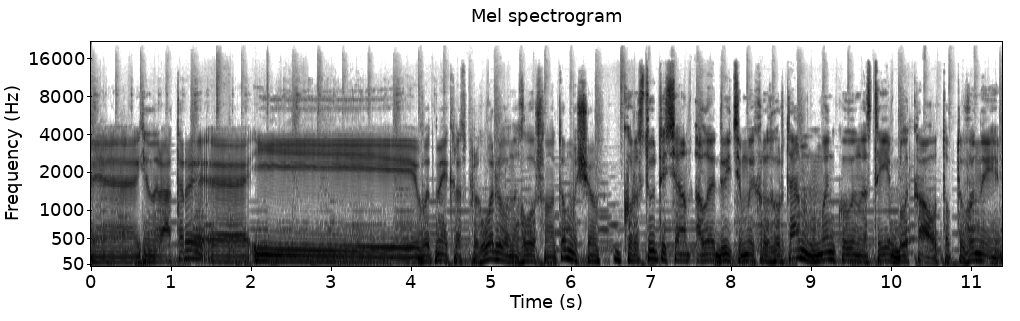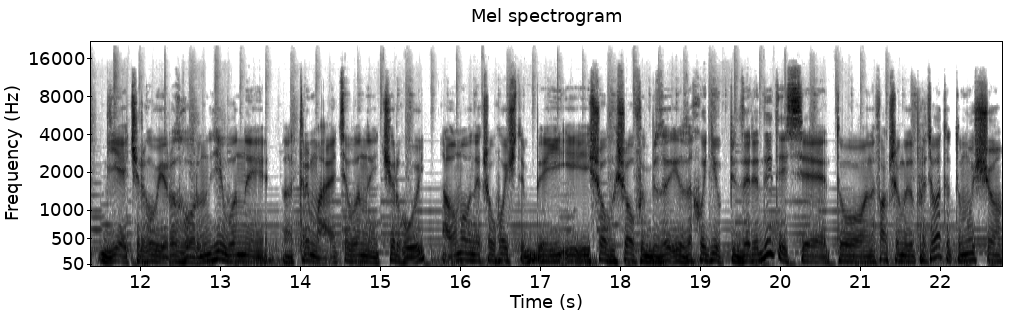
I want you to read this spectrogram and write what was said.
е, генератори. Е, і от ми якраз проговорили, наголошено на тому, що користуйтеся, але дивіться, ми їх розгортаємо в момент, коли настає блекаут. Тобто вони є чергові розгорнуті, вони е, тримаються, вони чергують. А умовно, якщо ви хочете і- і- йшов, йшов і і захотів підзарядитись, е, то не факт, що буде працювати, тому що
